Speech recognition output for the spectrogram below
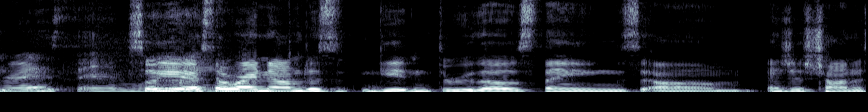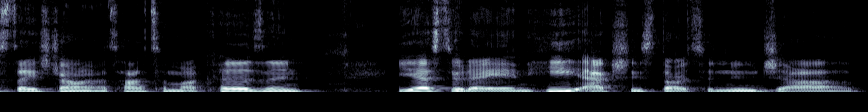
Press and So yeah, so right now I'm just getting through those things um, and just trying to stay strong. I talked to my cousin yesterday, and he actually starts a new job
